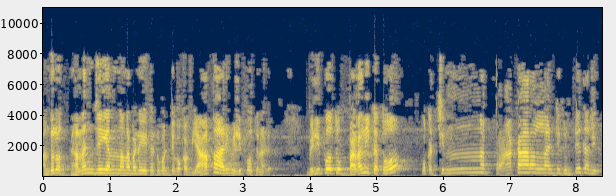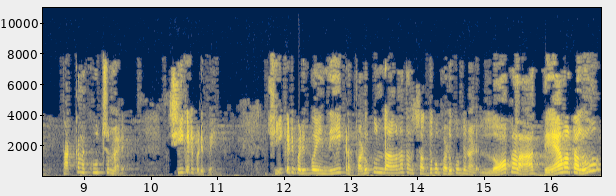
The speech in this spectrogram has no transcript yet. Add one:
అందులో ధనంజయన్ అనబడేటటువంటి ఒక వ్యాపారి వెళ్ళిపోతున్నాడు. వెళ్ళిపోతూ బడలికతో ఒక చిన్న ప్రాకారం లాంటిది ఉంటే దాని పక్కన కూర్చున్నాడు. చీకటి పడిపోయింది. చీకటి పడిపోయింది ఇక్కడ పడుకుందామని అతను సర్దుకు పడుకుంటున్నాడు. లోపల దేవతలు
